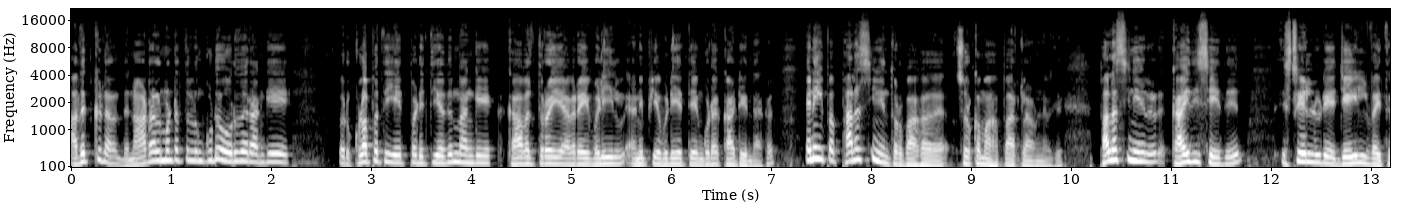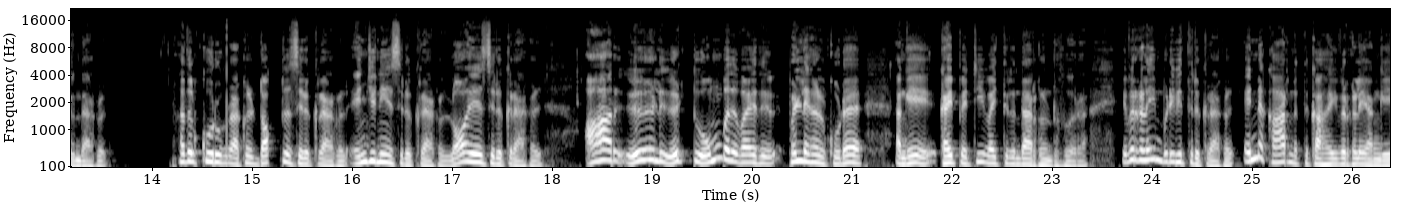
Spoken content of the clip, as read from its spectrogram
அதுக்கு அந்த நாடாளுமன்றத்திலும் கூட ஒருவர் அங்கே ஒரு குழப்பத்தை ஏற்படுத்தியதும் அங்கே காவல்துறை அவரை வெளியில் அனுப்பிய விடயத்தையும் கூட காட்டியிருந்தார்கள். ஏன்னா இப்போ பலஸ்தீனியன் தொடர்பாக சுருக்கமாக பார்க்கலாம் பலஸ்தீனியர் கைது செய்து இஸ்ரேலுடைய ஜெயிலில் வைத்திருந்தார்கள். அதில் கூறுகிறார்கள் டாக்டர்ஸ் இருக்கிறார்கள் என்ஜினியர்ஸ் இருக்கிறார்கள் லாயர்ஸ் இருக்கிறார்கள். ஆறு ஏழு எட்டு ஒன்பது வயது பிள்ளைகள் கூட அங்கே கைப்பற்றி வைத்திருந்தார்கள் என்று சொல்கிறார் இவர்களையும் விடுவித்திருக்கிறார்கள். என்ன காரணத்துக்காக இவர்களை அங்கே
